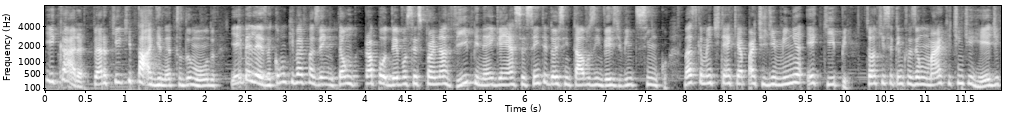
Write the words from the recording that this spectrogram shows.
e cara, espero que, que pague, né, todo mundo. E aí, beleza, como que vai fazer então pra poder você se tornar VIP, né, e ganhar 62 centavos em vez de 25? Basicamente tem aqui a parte de minha equipe, então aqui você tem que fazer um marketing de rede,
